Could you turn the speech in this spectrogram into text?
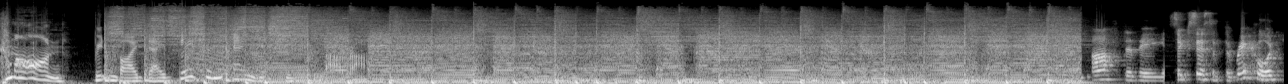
Come On, written by Dave Gleeson and Richard Lara. After the success of the record,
